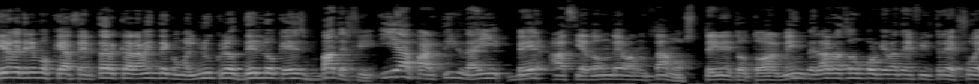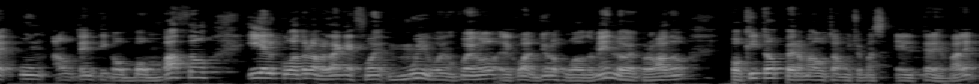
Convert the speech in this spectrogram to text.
Creo que tenemos que acertar claramente con el núcleo de lo que es Battlefield y a partir de ahí ver hacia dónde avanzamos. Tiene totalmente la razón porque Battlefield 3 fue un auténtico bombazo y el 4 la verdad que fue muy buen juego, el cual yo lo he jugado también, lo he probado poquito, pero me ha gustado mucho más el 3, ¿vale?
